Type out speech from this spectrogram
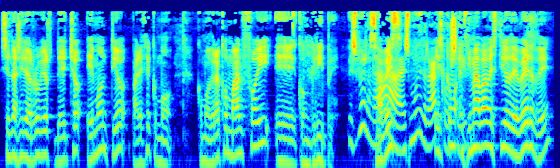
siendo así de rubios. De hecho, Emon, tío, parece como como Draco Malfoy eh, con gripe. Es verdad, ¿sabes? es muy Draco. Es como, encima va vestido de verde,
